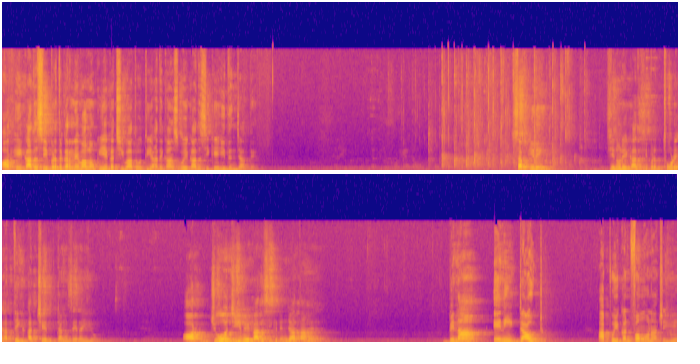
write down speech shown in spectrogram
और एकादशी व्रत करने वालों की एक अच्छी बात होती है, अधिकांश वो एकादशी के ही दिन जाते हैं। सबकी नहीं, जिन्होंने एकादशी व्रत थोड़े अधिक अच्छे ढंग से रही हो। और जो जीव एकादशी के दिन जाता है बिना एनी डाउट आपको ये कंफर्म होना चाहिए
